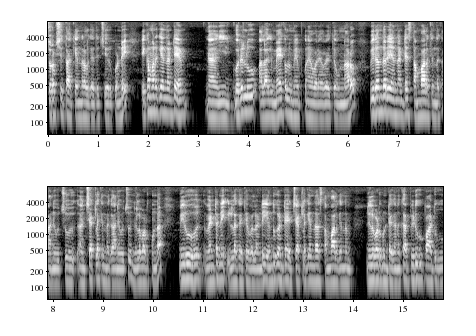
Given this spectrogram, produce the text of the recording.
సురక్షిత కేంద్రాలకు అయితే చేరుకోండి. ఇక మనకేంటంటే ఈ గొర్రెలు అలాగే మేకలు మేపుకునే వారు ఎవరైతే ఉన్నారో వీరందరూ ఏంటంటే స్తంభాల కింద కానివచ్చు చెట్ల కింద కానివచ్చు నిలబడకుండా మీరు వెంటనే ఇళ్ళకైతే వెళ్ళండి. ఎందుకంటే చెట్ల కింద స్తంభాల కింద నిలబడుకుంటే కనుక పిడుగుపాటుకు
